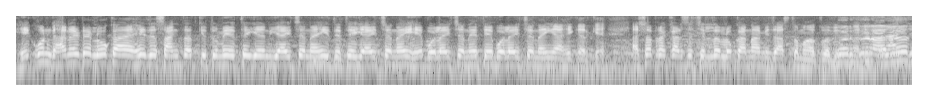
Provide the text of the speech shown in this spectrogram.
हे कोण घाणेरडे लोक आहे जे सांगतात की तुम्ही इथे ये- यायचं नाही तिथे यायचं नाही हे बोलायचं नाही ते बोलायचं नाही आहे करके. अशा प्रकारचे चिल्लर लोकांना आम्ही जास्त महत्त्व देत जर आलंच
